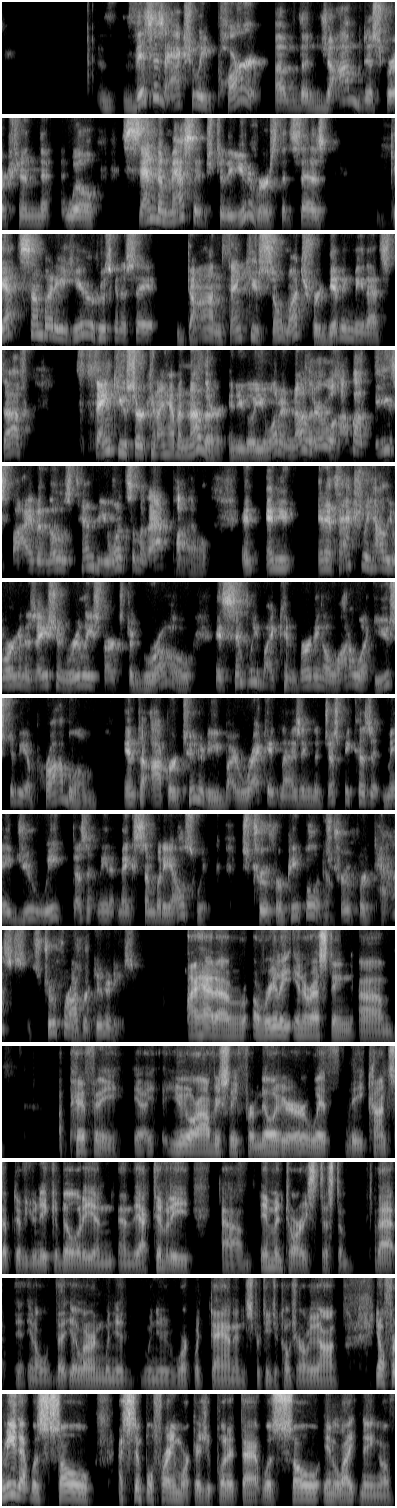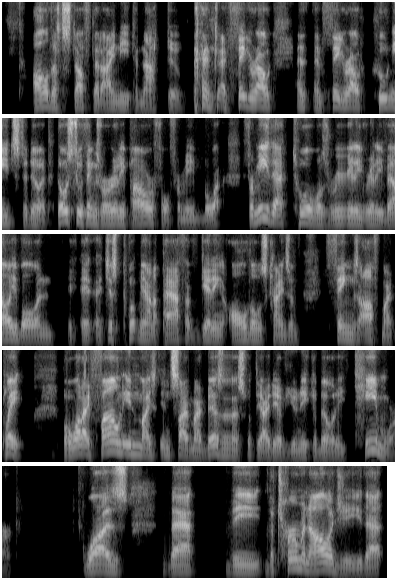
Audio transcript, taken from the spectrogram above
this is actually part of the job description that will send a message to the universe that says, get somebody here who's going to say, Don, thank you so much for giving me that stuff. Thank you, sir. Can I have another? And you go, You want another? Well, how about these five and those 10? Do you want some of that pile? And and you and it's actually how the organization really starts to grow is simply by converting a lot of what used to be a problem into opportunity by recognizing that just because it made you weak doesn't mean it makes somebody else weak. It's true for people, it's yeah. true for tasks, it's true for yeah. opportunities. I had a, a really interesting um, epiphany. You, are obviously familiar with the concept of unique ability and, and the activity um, inventory system that you know that you learn when you when you work with Dan and strategic coach early on. You know, for me that was so a simple framework, as you put it, that was so enlightening of all the stuff that I need to not do and, and figure out and, and figure out who needs to do it. Those two things were really powerful for me. But what, for me, that tool was really, really valuable. And it, it just put me on a path of getting all those kinds of things off my plate. But what I found in my inside my business with the idea of unique ability teamwork was that the the terminology that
